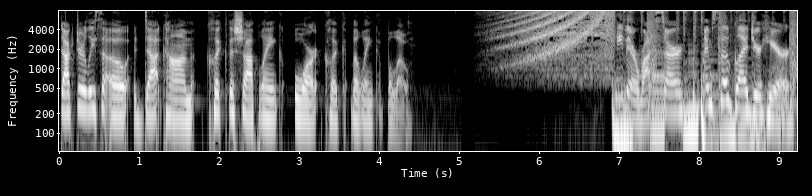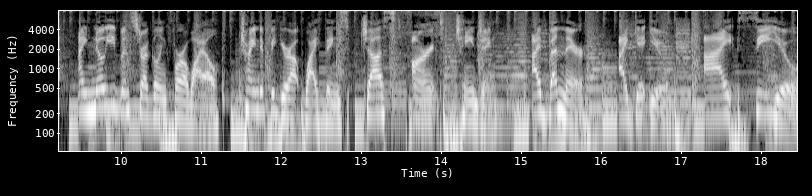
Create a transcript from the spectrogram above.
drlisao.com, click the shop link or click the link below. Hey there, Rockstar. I'm so glad you're here. I know you've been struggling for a while, trying to figure out why things just aren't changing. I've been there. I get you. I see you.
